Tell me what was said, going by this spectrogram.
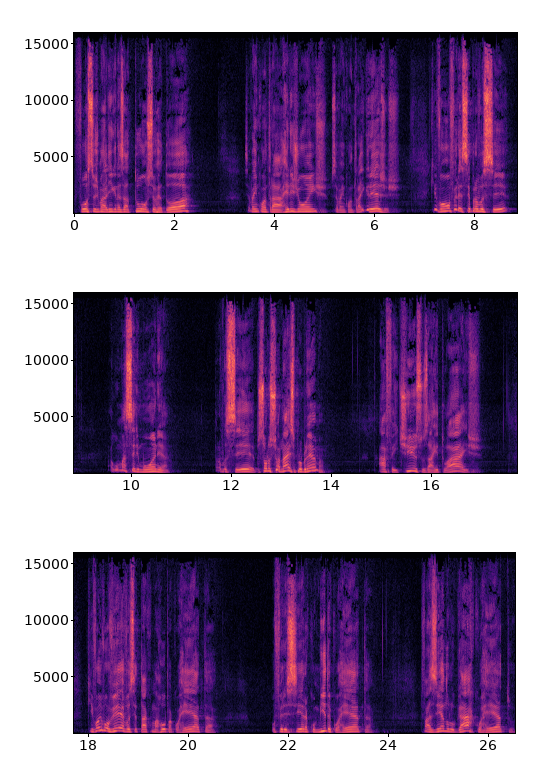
forças malignas atuam ao seu redor. Você vai encontrar religiões, você vai encontrar igrejas que vão oferecer para você alguma cerimônia para você solucionar esse problema. Há feitiços, há rituais que vão envolver você estar com uma roupa correta, oferecer a comida correta, fazer no lugar correto,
